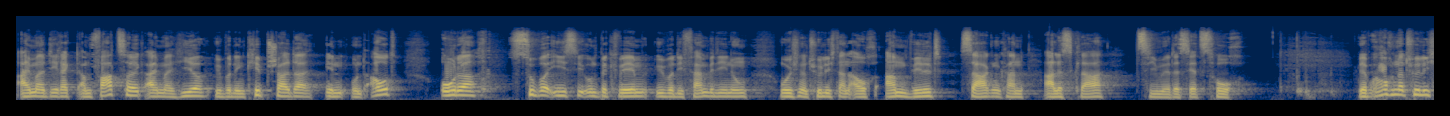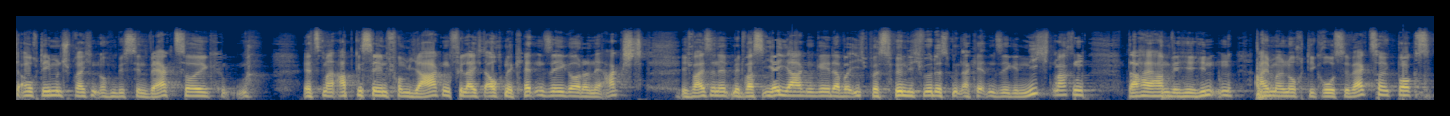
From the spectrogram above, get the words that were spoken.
Einmal direkt am Fahrzeug, einmal hier über den Kippschalter in und out oder super easy und bequem über die Fernbedienung, wo ich natürlich dann auch am Wild sagen kann, alles klar, zieh mir das jetzt hoch. Wir brauchen natürlich auch dementsprechend noch ein bisschen Werkzeug. Jetzt mal abgesehen vom Jagen, vielleicht auch eine Kettensäge oder eine Axt. Ich weiß ja nicht, mit was ihr jagen geht, aber ich persönlich würde es mit einer Kettensäge nicht machen. Daher haben wir hier hinten einmal noch die große Werkzeugbox,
